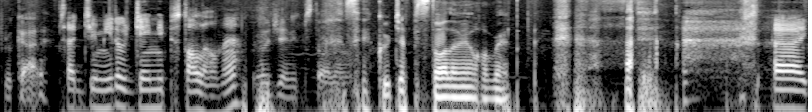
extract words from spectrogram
pro cara. Você admira o Jamie Pistolão, né? O Jamie Pistola. Você curte a pistola mesmo, Roberto. Ai,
